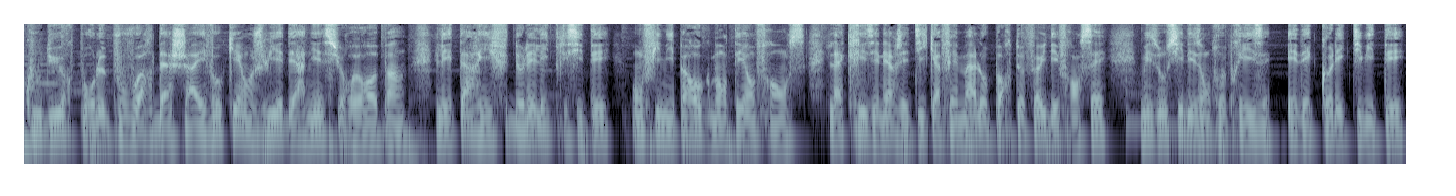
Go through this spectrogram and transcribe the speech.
Coup dur pour le pouvoir d'achat évoqué en juillet dernier sur Europe 1. Les tarifs de l'électricité ont fini par augmenter en France. La crise énergétique a fait mal au portefeuille des Français, mais aussi des entreprises et des collectivités,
